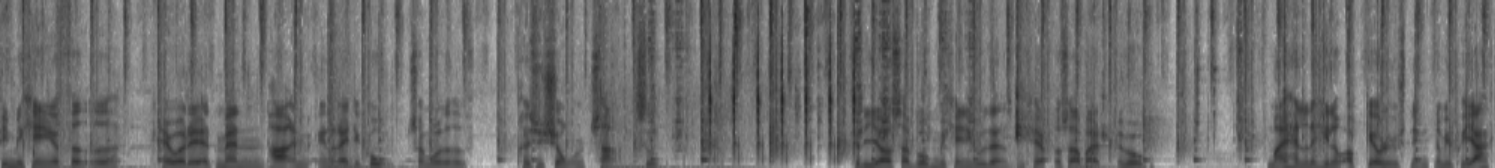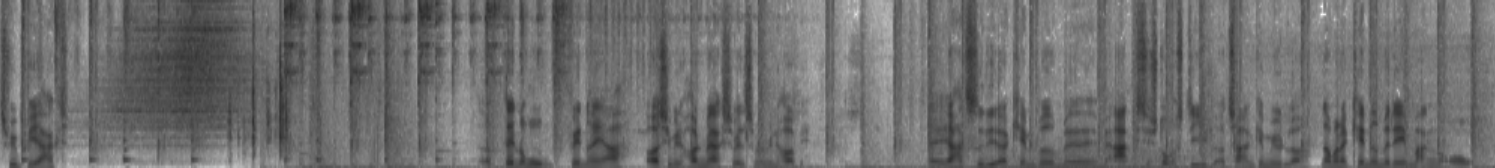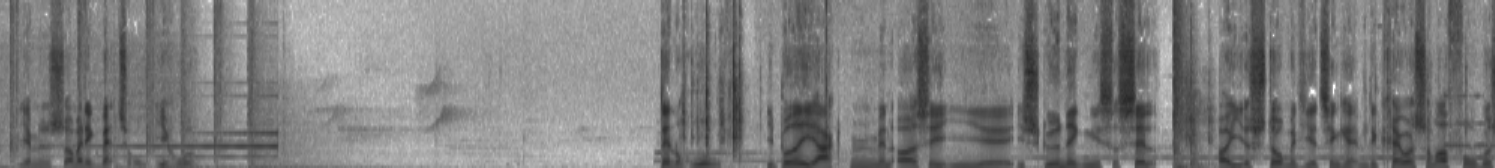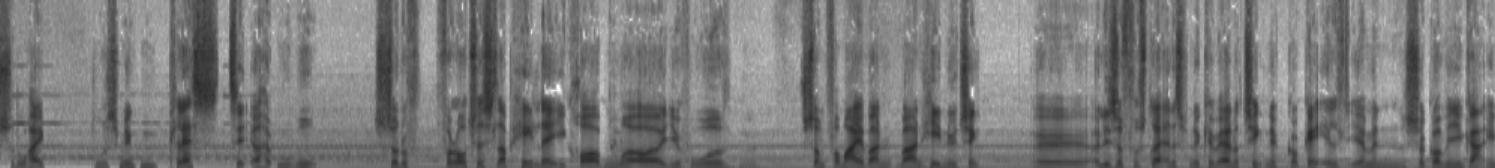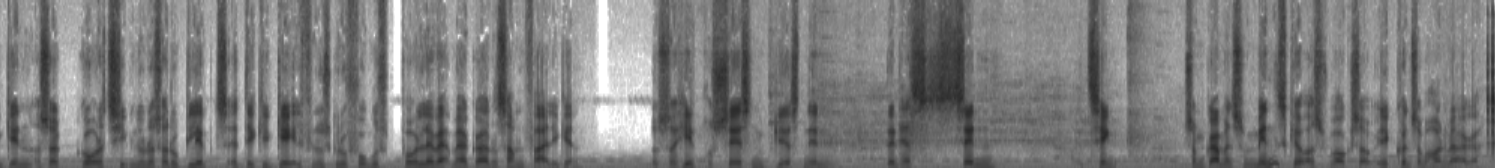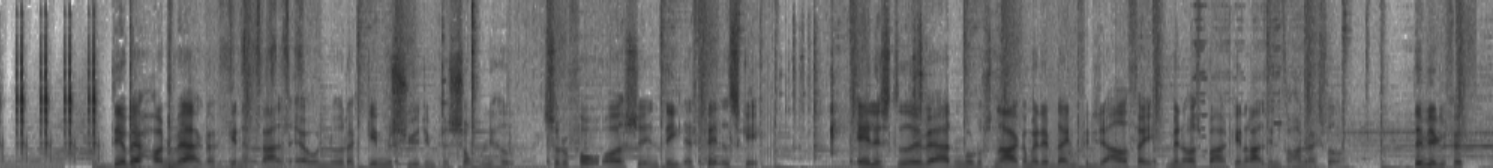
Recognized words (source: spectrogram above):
Finmekanikerfaget kræver det, at man har en, en rigtig god tålmodighed. Præcision tager tid. Fordi jeg også har våbenmekanikuddannelsen, kan jeg også arbejde med våben. For mig handler det hele om opgaveløsning. Når vi er på jagt, så er vi på jagt. Og den ro finder jeg også i mit håndværk, såvel som i min hobby. Øh, jeg har tidligere kæmpet med, med angst i stor stil og tankemylder. Når man har kæmpet med det i mange år, jamen, så er man ikke vant til ro i hovedet. Den ro, i både i jagten, men også i, øh, i skydningen i sig selv, og i at stå med de her ting her, men det kræver så meget fokus, så du har ikke du har simpelthen ikke plads til at have uro. Så du får lov til at slappe helt af i kroppen og i hovedet, som for mig var en, var en helt ny ting. Øh, og lige så frustrerende som det kan være, når tingene går galt, jamen så går vi i gang igen, og så går der 10 minutter, så har du glemt, at det gik galt, for nu skal du fokus på at lade være med at gøre den samme fejl igen. Og så hele processen bliver sådan en, den her sende ting, som gør, at man som menneske også vokser, ikke kun som håndværker. Det at være håndværker generelt er jo noget, der gennemsyrer din personlighed, så du får også en del af et fællesskab alle steder i verden, hvor du snakker med dem, der er inden for dit eget fag, men også bare generelt inden for håndværksfaget. Det er virkelig fedt.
